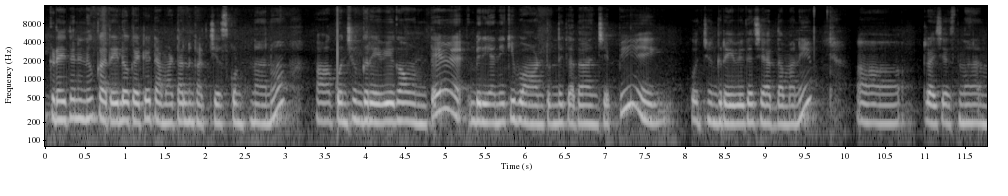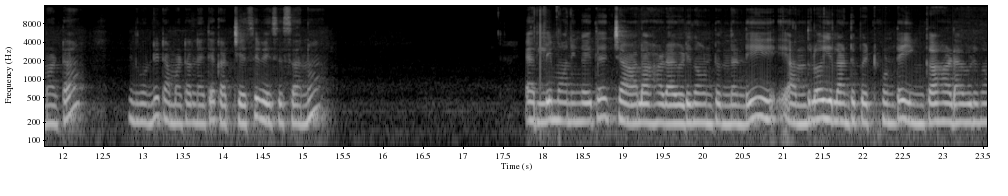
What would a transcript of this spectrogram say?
ఇక్కడైతే నేను కర్రీలోకి అయితే టమాటాలను కట్ చేసుకుంటున్నాను. కొంచెం గ్రేవీగా ఉంటే బిర్యానీకి బాగుంటుంది కదా అని చెప్పి కొంచెం గ్రేవీగా చేద్దామని ట్రై చేస్తున్నాను అనమాట ఇదిగోండి టమాటాలను అయితే కట్ చేసి వేసేసాను. ఎర్లీ మార్నింగ్ అయితే చాలా హడావిడిగా ఉంటుందండి. అందులో ఇలాంటివి పెట్టుకుంటే ఇంకా హడావిడిగా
